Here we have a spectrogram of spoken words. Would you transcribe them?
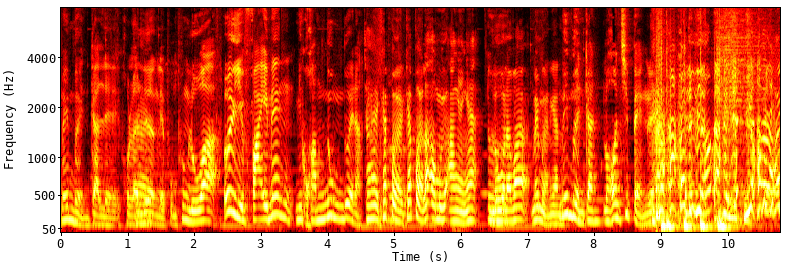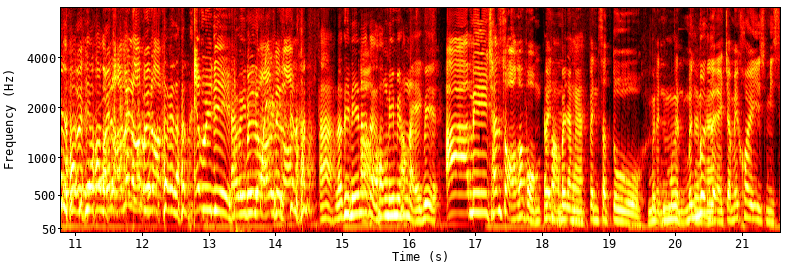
ไม่เหมือนกันเลยคนละใช่ เรื่องเลย ผมเพิ่งรู้ว่า เอ้ย ไฟแม่งมีความนุ่มด้วยนะ ใช่แค่เปิดแค่เปิดแล้วเอามืออังอย่างเงี้ยเออรู้แล้วว่าไม่เหมือนกัน ไม่เหมือนกันร้อนชิบเป่งเลย เดี๋ยวเดี๋ยวไม่ร้อนไม่ร้อนไม่ร้อนไม่ร้อนไม่ร้อนไม่ร้อน LED ไม่ร้อนไม่ร้อนอะแล้วทีนี้นอกจากห้องนี้มีห้องไหนอีกพี่อ่ามีชั้น 2 ครับผมชั้นสองเป็นยังไงเป็นสตูมืดเป็นมืดเป็นมืดใช่ไหมมืดเลยจะไม่ค่อยมีแส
